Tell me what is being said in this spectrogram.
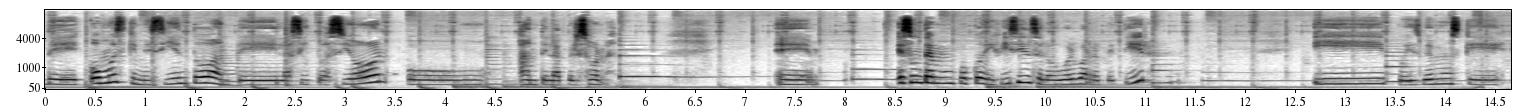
de cómo es que me siento ante la situación o ante la persona. Eh, es un tema un poco difícil, se lo vuelvo a repetir. Y pues vemos qué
